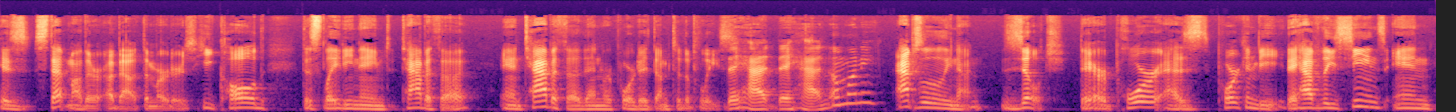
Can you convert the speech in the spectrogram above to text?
his stepmother about the murders. He called this lady named Tabitha, and Tabitha then reported them to the police. they had they had no money. Absolutely none. Zilch. They are poor as poor can be. They have these scenes in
